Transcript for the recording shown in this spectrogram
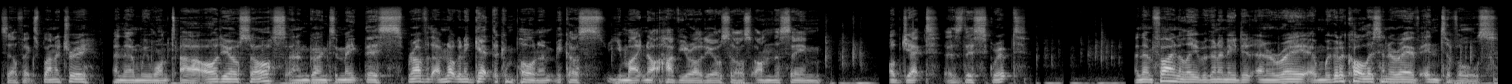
self-explanatory. And then we want our audio source. And I'm going to make this, rather I'm not going to get the component because you might not have your audio source on the same object as this script. And then finally, we're going to need an array, and we're going to call this an array of intervals.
